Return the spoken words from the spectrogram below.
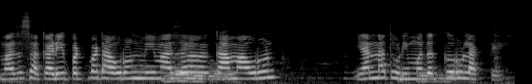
माझं सकाळी पटपट आवरून मी माझं काम आवरून यांना थोडी मदत करू लागते.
